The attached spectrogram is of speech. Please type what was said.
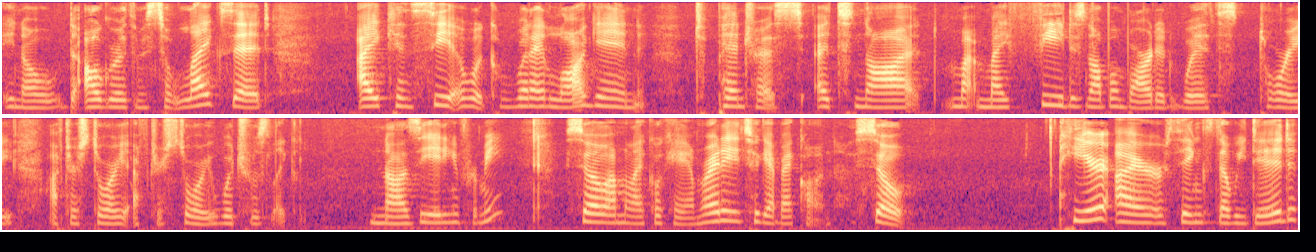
you know, the algorithm still likes it. I can see it when I log in to Pinterest, it's not, my, my feed is not bombarded with story after story after story, which was like nauseating for me. So I'm like, okay, I'm ready to get back on. So here are things that we did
